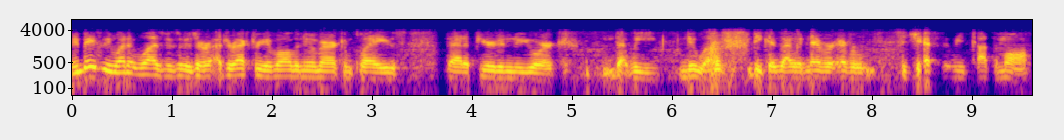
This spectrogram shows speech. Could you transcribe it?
I mean, basically what it was was it was a directory of all the new American plays that appeared in New York that we knew of, because I would never ever suggest that we cut them all.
